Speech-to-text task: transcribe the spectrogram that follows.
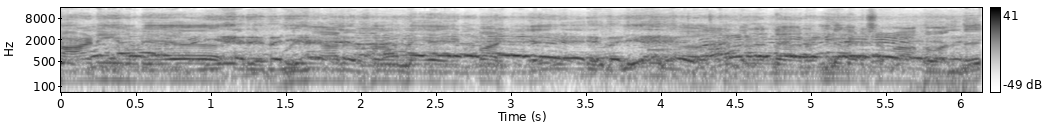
காணியுடைய உரிமையாளர்களுடைய ஏற்பாட்டில் கிட்டத்தட்ட ரெண்டு வருஷமாக வந்து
